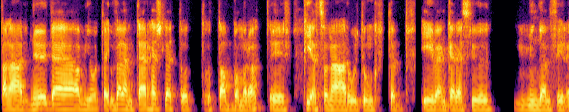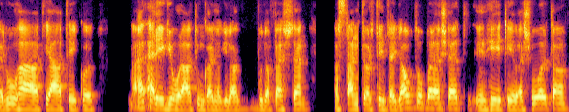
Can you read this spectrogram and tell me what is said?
tanárnő, de amióta velem terhes lett, ott, ott abba maradt, és piacon árultunk több éven keresztül mindenféle ruhát, játékot. Elég jól álltunk anyagilag Budapesten. Aztán történt egy autóbaleset, én 7 éves voltam,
